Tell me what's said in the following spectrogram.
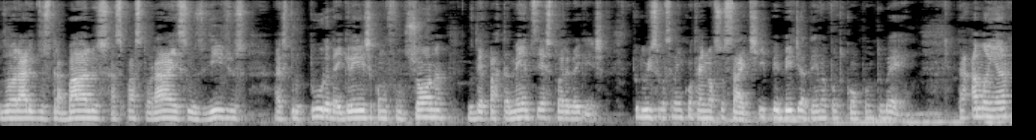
os horários dos trabalhos, as pastorais, os vídeos, a estrutura da igreja, como funciona, os departamentos e a história da igreja. Tudo isso você vai encontrar em nosso site ipbdiadema.com.br. Tá? Amanhã,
